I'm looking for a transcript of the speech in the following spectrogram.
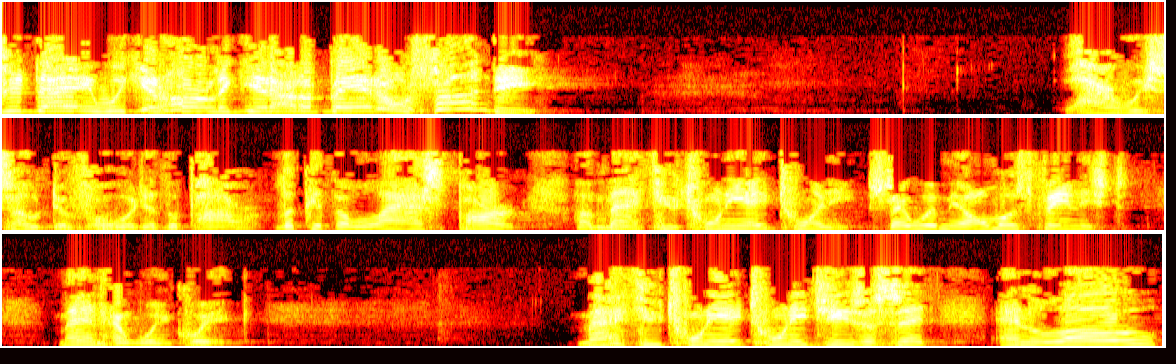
today, we can hardly get out of bed on Sunday. Why are we so devoid of the power? Look at the last part of Matthew 28 20. Stay with me, almost finished. Man, that went quick. Matthew 28 20, Jesus said, And lo,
